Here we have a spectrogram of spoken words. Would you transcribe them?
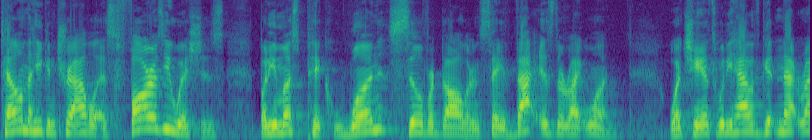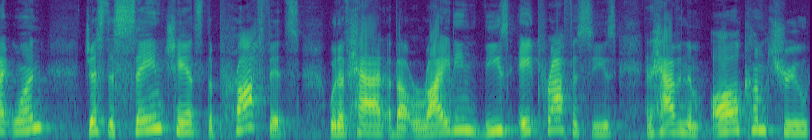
Tell him that he can travel as far as he wishes, but he must pick one silver dollar and say, That is the right one. What chance would he have of getting that right one? Just the same chance the prophets would have had about writing these eight prophecies and having them all come true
